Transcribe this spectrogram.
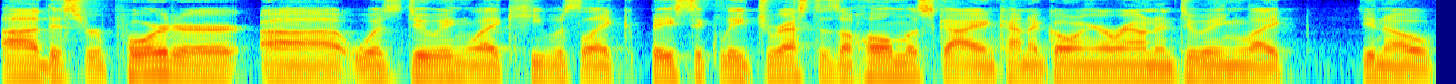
uh, this reporter uh, was doing like he was like basically dressed as a homeless guy and kind of going around and doing like you know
